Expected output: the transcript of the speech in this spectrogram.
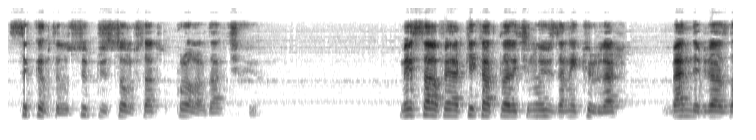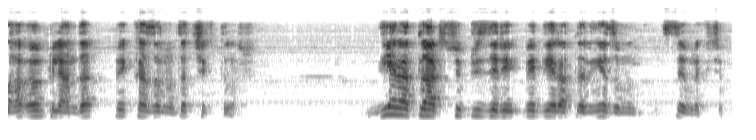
sıkıntılı sürpriz sonuçlar buralardan çıkıyor. Mesafe erkek atlar için o yüzden ekürler ben de biraz daha ön planda ve kazanırda çıktılar. Diğer atlar sürprizleri ve diğer atların yazımını size bırakacağım.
